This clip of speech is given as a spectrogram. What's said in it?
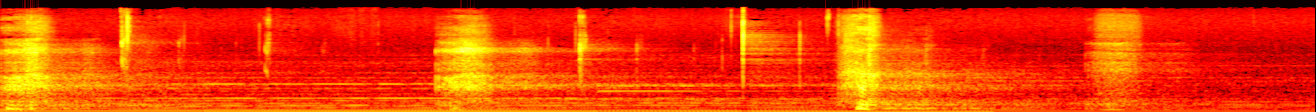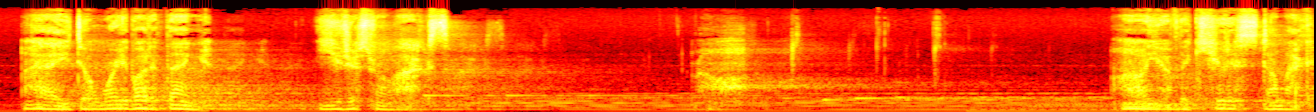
Uh. Uh. Huh. Hey, don't worry about a thing. You just relax. The cutest stomach.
